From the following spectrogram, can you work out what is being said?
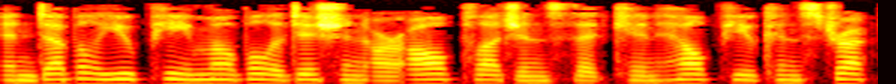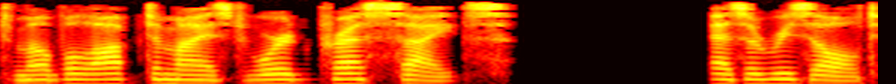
and WP Mobile Edition are all plugins that can help you construct mobile optimized WordPress sites. As a result,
